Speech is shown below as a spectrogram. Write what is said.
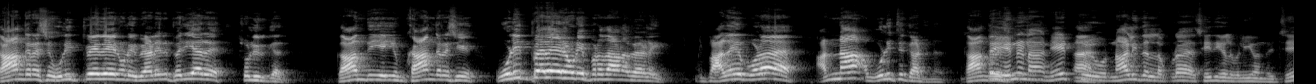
காங்கிரஸை ஒழிப்பதே என்னுடைய வேலைன்னு பெரியார் சொல்லியிருக்காரு. காந்தியையும் காங்கிரஸையும் ஒழிப்பதே என்னுடைய பிரதான வேலை. இப்போ அதே போல் அண்ணா ஒழித்து காட்டினார். காங்கிரஸ் என்னன்னா நேற்று ஒரு நாளிதழ்ல கூட செய்திகள் வெளியே வந்துச்சு.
